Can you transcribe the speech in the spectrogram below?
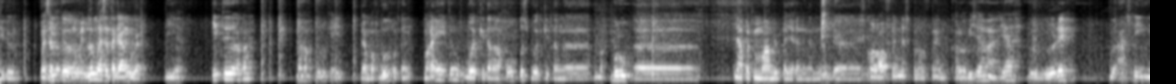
gitu. Masa lu, Gitu. lu merasa terganggu gak? Iya. Itu apa? Dampak buruk kayak itu. Dampak buruk kan? Makanya itu buat kita nggak fokus, buat kita nggak Dampak buruk. eh dapat memahami pelajaran dengan mudah. Sekolah offline deh, sekolah offline. Kalau bisa mah ya dulu-dulu deh. Gue asli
